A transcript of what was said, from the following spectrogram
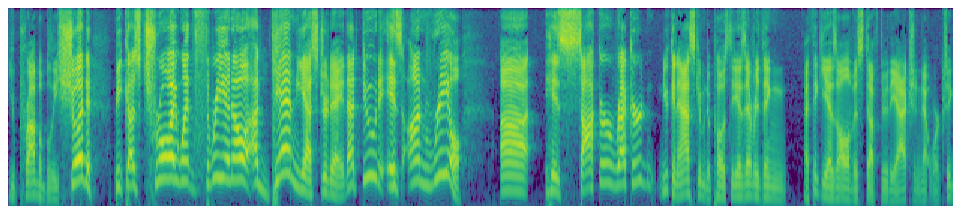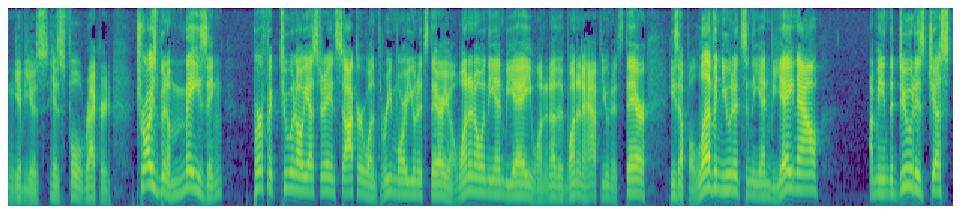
you probably should because Troy went 3 0 again yesterday. That dude is unreal. Uh, his soccer record, you can ask him to post it. He has everything. I think he has all of his stuff through the Action Network, so he can give you his, his full record. Troy's been amazing. Perfect 2 0 yesterday in soccer, won three more units there. He went 1 0 in the NBA. He won another one and a half units there. He's up 11 units in the NBA now. I mean, the dude is just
